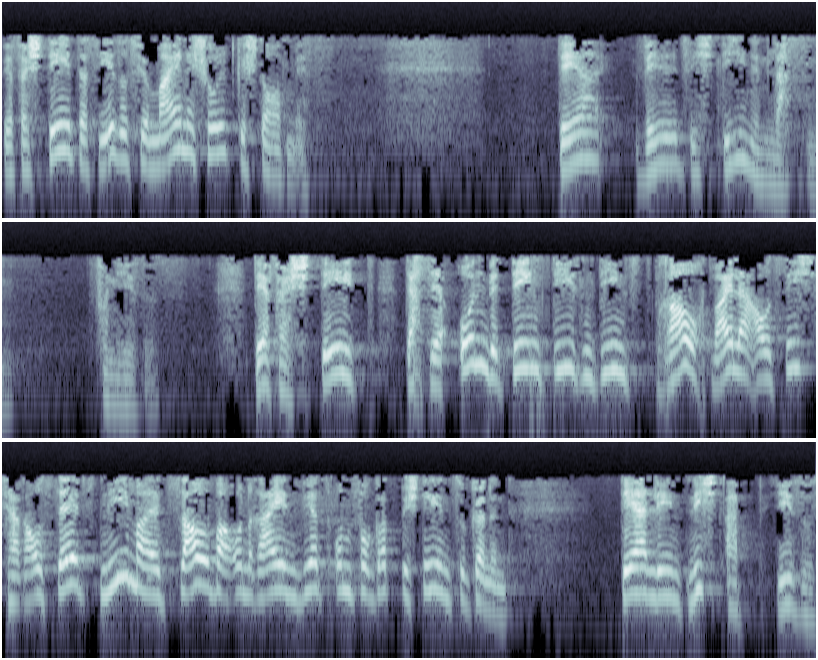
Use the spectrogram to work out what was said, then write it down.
wer versteht, dass Jesus für meine Schuld gestorben ist, der will sich dienen lassen von Jesus der versteht, dass er unbedingt diesen Dienst braucht, weil er aus sich heraus selbst niemals sauber und rein wird, um vor Gott bestehen zu können. Der lehnt nicht ab, Jesus.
